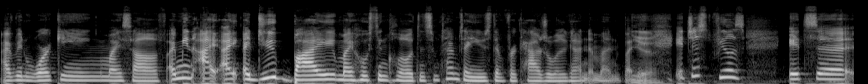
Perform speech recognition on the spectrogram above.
I've been working myself. I mean, I, I I do buy my hosting clothes and sometimes I use them for casual nga naman, but Yeah. it, it just feels it's a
